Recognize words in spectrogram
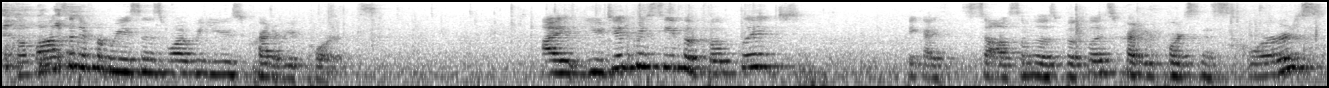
So lots of different reasons why we use credit reports. I, you did receive a booklet. I think I saw some of those booklets, credit reports and scores.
